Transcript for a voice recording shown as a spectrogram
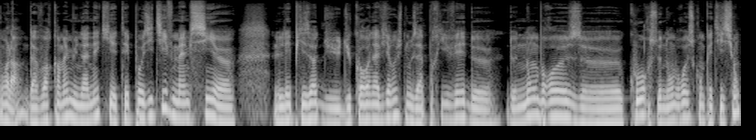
voilà, d'avoir quand même une année qui était positive, même si euh, l'épisode du, coronavirus nous a privé de, de nombreuses euh, courses, de nombreuses compétitions.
